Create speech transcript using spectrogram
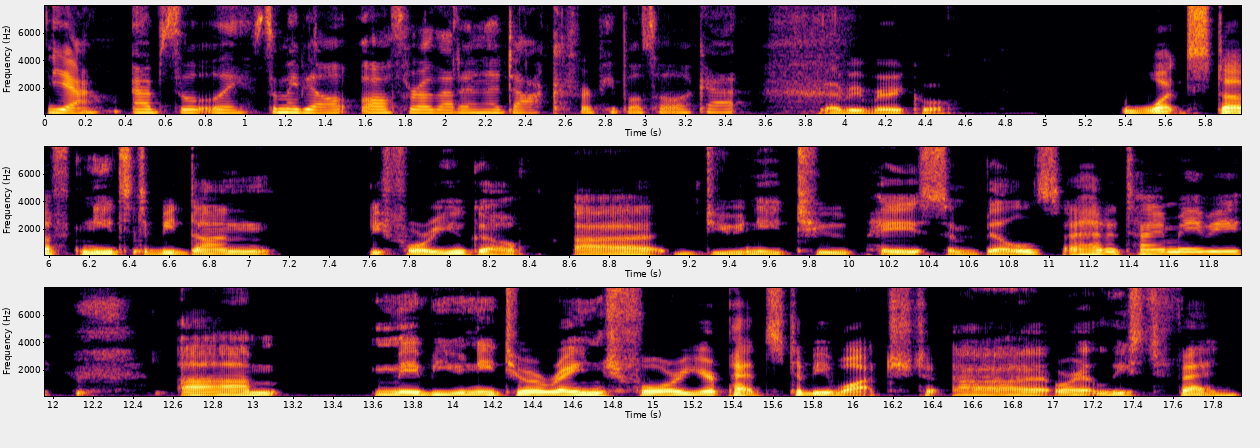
yeah, absolutely. So maybe I'll, I'll throw that in a doc for people to look at. That'd be very cool. What stuff needs to be done before you go? Uh, do you need to pay some bills ahead of time? Maybe. Um, maybe you need to arrange for your pets to be watched, uh, or at least fed,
